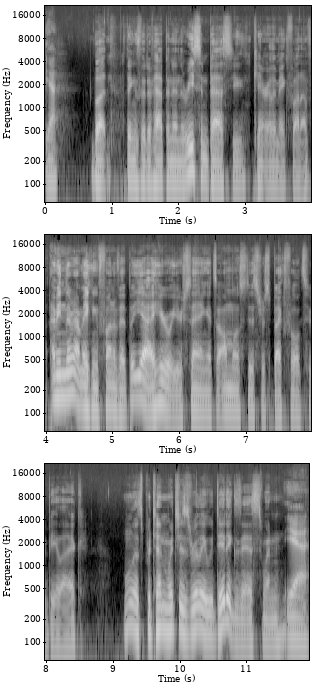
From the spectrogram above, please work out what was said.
Yeah, But things that have happened in the recent past, you can't really make fun of. I mean, they're not making fun of it, but yeah, I hear what you're saying. It's almost disrespectful to be like, well, let's pretend witches really did exist when yeah,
